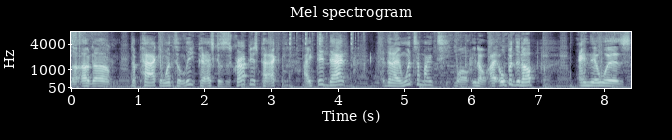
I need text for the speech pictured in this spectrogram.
uh, uh, the, the pack, and went to the League Pass because it's the crappiest pack. I did that, and then I went to my team. Well, you know, I opened it up, and there was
